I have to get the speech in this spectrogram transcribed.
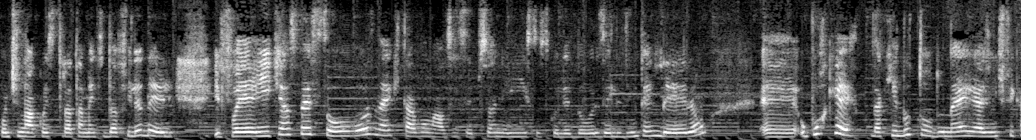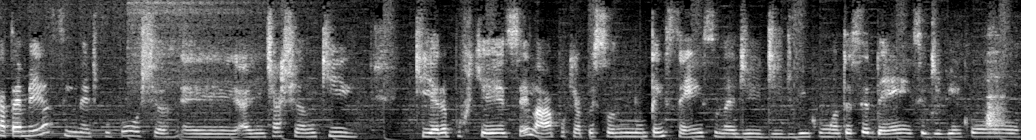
Continuar com esse tratamento da filha dele. E foi aí que as pessoas, né, que estavam lá, os recepcionistas, os colhedores, eles entenderam é, o porquê daquilo tudo, né? E a gente fica até meio assim, né? Tipo, poxa, é, a gente achando que, que era porque, sei lá, porque a pessoa não, não tem senso, né, de, de, de, vir com antecedência, de vir com,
